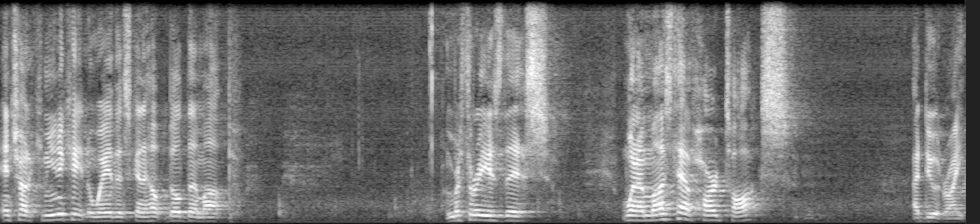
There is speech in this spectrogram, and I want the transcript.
and try to communicate in a way that's going to help build them up. Number three is this when I must have hard talks, I do it right.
